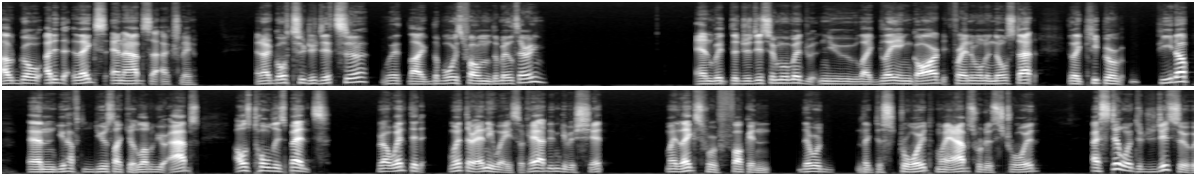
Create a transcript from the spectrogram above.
I would go. I did legs and abs actually, and I'd go to jujitsu with like the boys from the military. And with the jujitsu movement, you like laying guard. For anyone who knows that, you like keep your feet up, and you have to use like a lot of your abs. I was totally spent, but I went it went there anyways. Okay, I didn't give a shit. My legs were fucking. They were like destroyed. My abs were destroyed. I still went to jujitsu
